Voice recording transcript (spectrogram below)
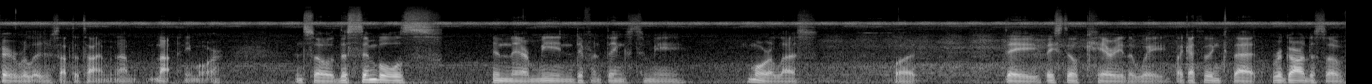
very religious at the time and I'm not anymore. And so the symbols in there mean different things to me, more or less. But they they still carry the weight. Like I think that regardless of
